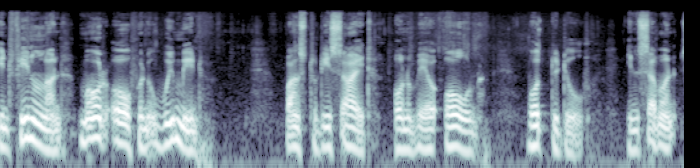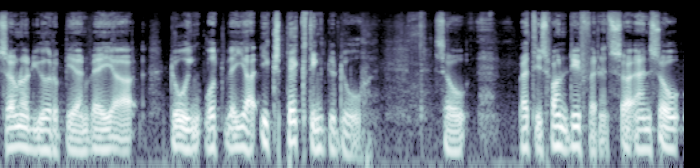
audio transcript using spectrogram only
in Finland, more often women wants to decide on their own what to do. In southern, southern European, they are doing what they are expecting to do. So that is one difference. And so,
